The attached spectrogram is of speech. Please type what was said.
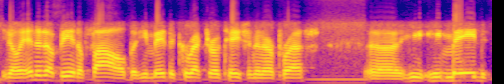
You know, it ended up being a foul, but he made the correct rotation in our press. Uh, he he made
